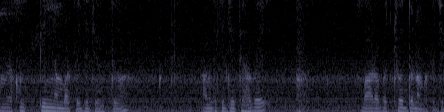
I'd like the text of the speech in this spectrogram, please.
আমরা এখন তিন নাম্বার পেজে যেহেতু, আমাদেরকে যেতে হবে বারো বা চোদ্দ নাম্বার পেজে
